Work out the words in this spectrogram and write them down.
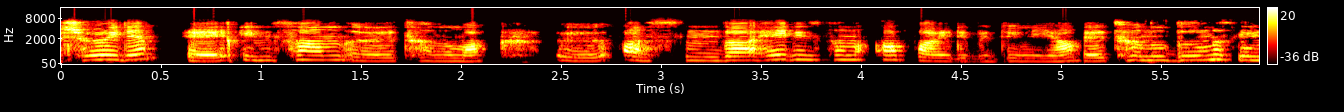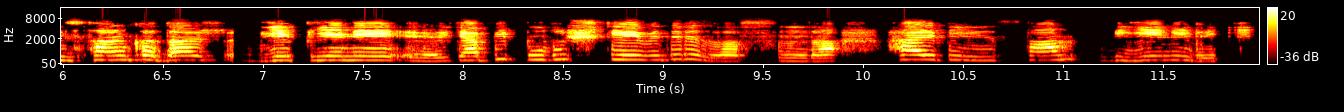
şöyle e, insan e, tanımak e, aslında her insanın apayrı bir dünya. E, tanıdığımız insan kadar yepyeni e, ya bir buluş diyebiliriz aslında. Her bir insan bir yenilik.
